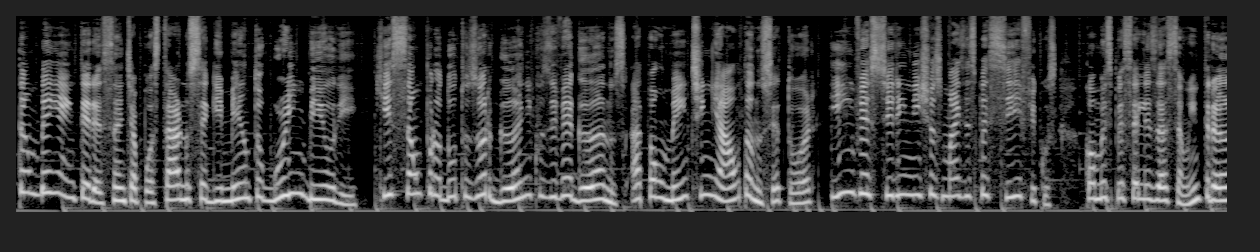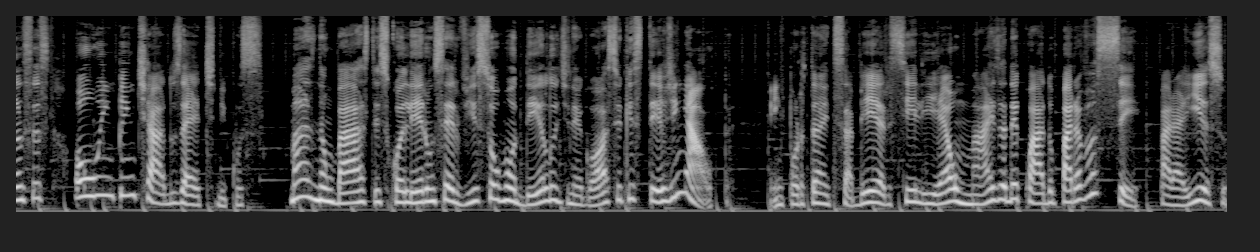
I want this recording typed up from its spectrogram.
Também é interessante apostar no segmento Green Beauty, que são produtos orgânicos e veganos, atualmente em alta no setor, e investir em nichos mais específicos, como especialização em tranças ou em penteados étnicos. Mas não basta escolher um serviço ou modelo de negócio que esteja em alta. É importante saber se ele é o mais adequado para você. Para isso,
